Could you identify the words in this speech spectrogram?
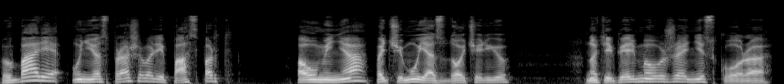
В баре у нее спрашивали паспорт, а у меня почему я с дочерью. Но теперь мы уже не скоро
